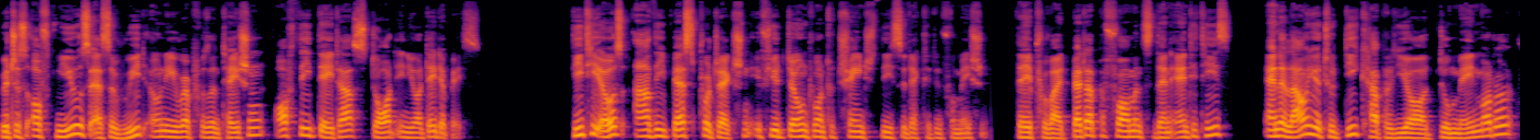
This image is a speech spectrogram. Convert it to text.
which is often used as a read-only representation of the data stored in your database. DTOs are the best projection if you don't want to change the selected information. They provide better performance than entities and allow you to decouple your domain model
